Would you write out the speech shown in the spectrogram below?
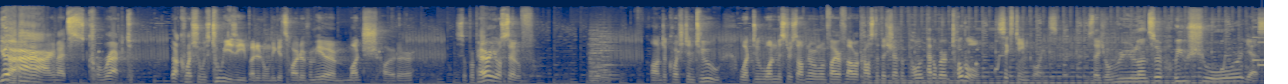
Yeah, that's correct. That question was too easy, but it only gets harder from here. Much harder. So prepare yourself. On to question two. What do one Mr. Softener and one Fire Flower cost at the Chef of Petalburg total? 16 coins. Is that your real answer? Are you sure? Yes.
